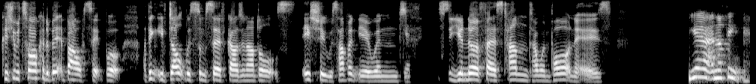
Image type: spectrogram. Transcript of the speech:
Because you were talking a bit about it, but I think you've dealt with some safeguarding adults issues, haven't you? And yeah. so you know firsthand how important it is. Yeah, and I think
